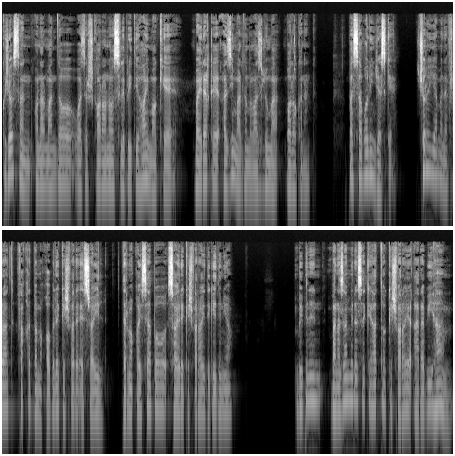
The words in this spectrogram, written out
کجاستن هنرمندا ورزشکاران و سلبریتی های ما که بیرق از این مردم مظلوم بالا کنند؟ پس سوال اینجاست که چرا یم نفرت فقط به مقابل کشور اسرائیل در مقایسه با سایر کشورهای دیگه دنیا؟ ببینین به نظر می‌رسه که حتی کشورهای عربی هم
